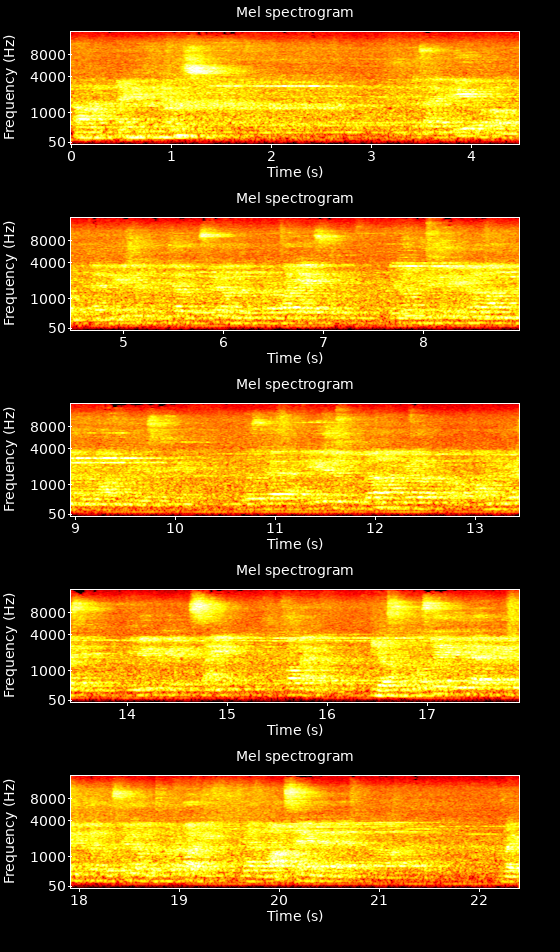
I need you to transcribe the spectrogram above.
Uh, anything else? Yeah. Right.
